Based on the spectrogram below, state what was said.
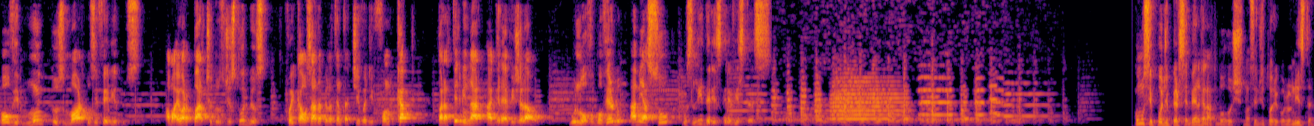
houve muitos mortos e feridos. A maior parte dos distúrbios foi causada pela tentativa de von Kapp para terminar a greve geral. O novo governo ameaçou os líderes grevistas. Como se pôde perceber, Renato Borruch, nosso editor e colunista,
